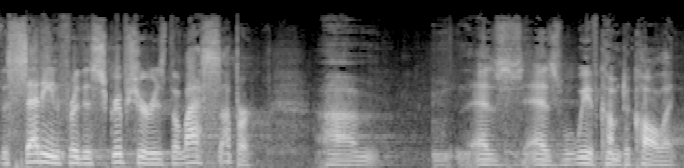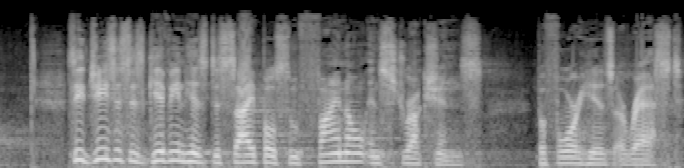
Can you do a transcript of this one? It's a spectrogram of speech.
the setting for this scripture is the Last Supper, um, as, as we have come to call it. See, Jesus is giving his disciples some final instructions before his arrest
